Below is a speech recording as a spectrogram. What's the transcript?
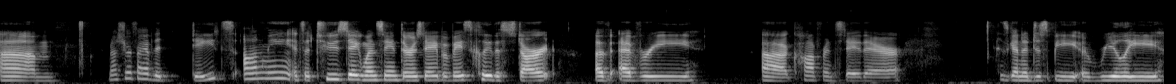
Um, I'm not sure if I have the dates on me. It's a Tuesday, Wednesday, and Thursday, but basically the start of every uh, conference day there is going to just be a really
